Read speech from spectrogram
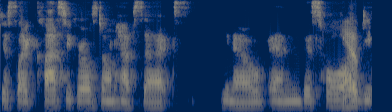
just like classy girls don't have sex, you know, and this whole yep. idea.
